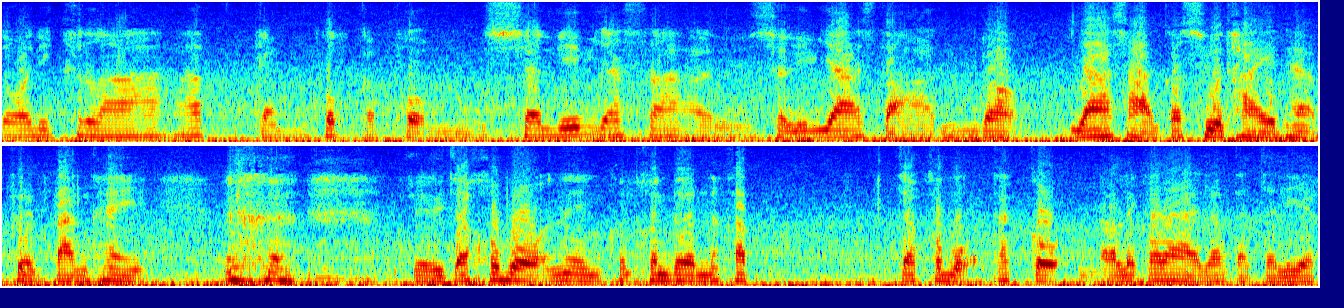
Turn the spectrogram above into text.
สวัสดีครับกลับพบกับผมชลิฟยาสารชลิฟยาสารก็ยาสารก็ชื่อไทยนะฮะเพื่อนตังให้หรือจะโคโบนั่นเองคนคนเดิมนะครับ จะโคโบะทาโกอะไรก็ได้แล้วแต่จะเรียก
